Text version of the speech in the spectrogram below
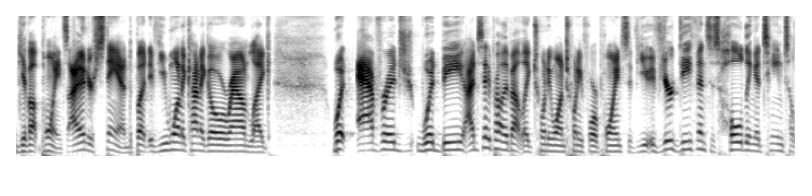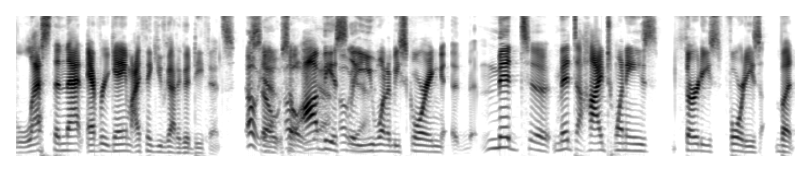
give up points. I understand, but if you want to kind of go around like what average would be, I'd say probably about like 21, 24 points. If you if your defense is holding a team to less than that every game, I think you've got a good defense. Oh, so yeah. so Oh, yeah. obviously Oh, yeah. you want to be scoring uh, mid to mid to high 20s, 30s, 40s, but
